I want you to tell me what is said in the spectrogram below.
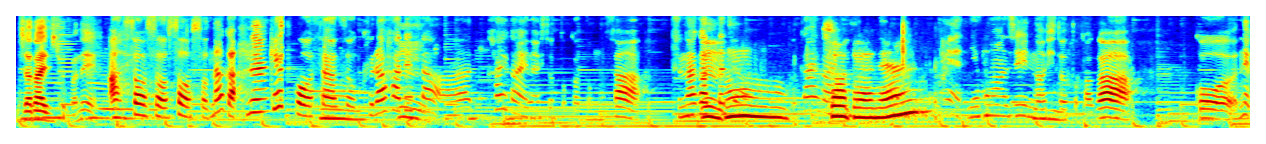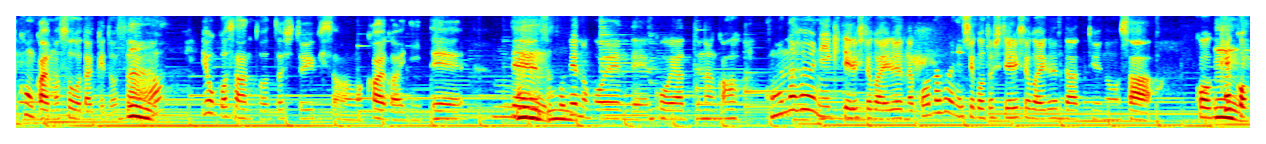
んじゃないでしょうかね。あそうそうそうそうなんかね。結構さ、うん。そうクラハでさ、海外の人とかともさつながったじゃ。うんん。で海外のそうだよね。ね、日本人の人とかがこうね今回もそうだけどさ、陽子さんと私とゆきさんは海外にいてで、うん。そこでのご縁でこうやってなんかあこんな風に生きてる人がいるんだこんな風に仕事してる人がいるんだっていうのをさこううん。結構、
